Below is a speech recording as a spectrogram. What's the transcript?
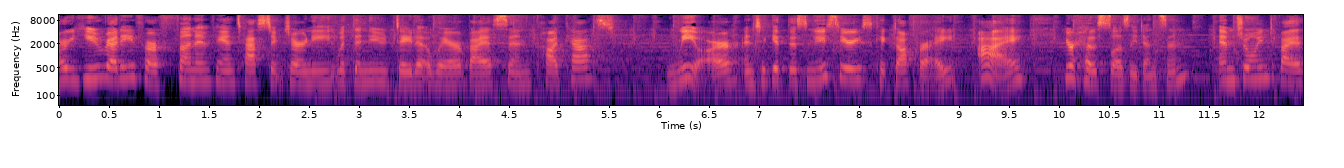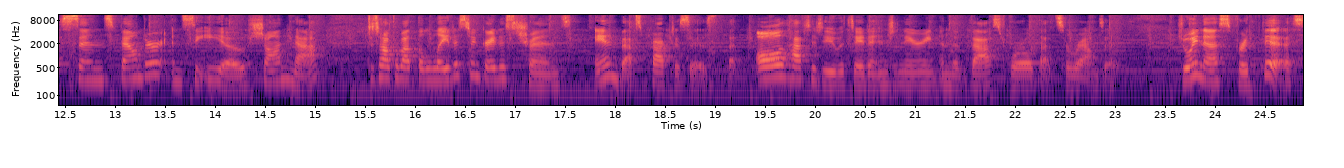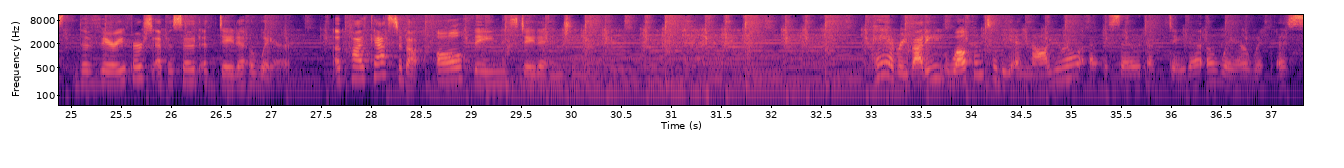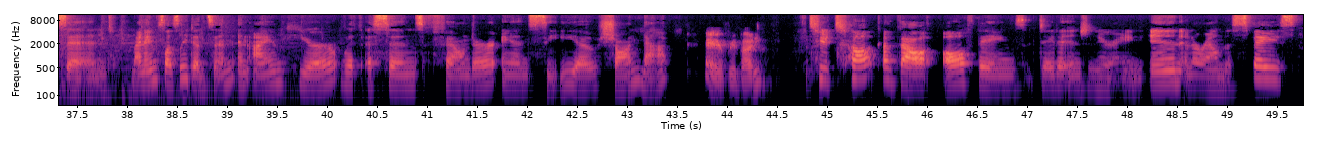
Are you ready for a fun and fantastic journey with the new Data Aware by Ascend podcast? We are, and to get this new series kicked off right, I, your host Leslie Denson, am joined by Ascend's founder and CEO Sean Knapp to talk about the latest and greatest trends and best practices that all have to do with data engineering and the vast world that surrounds it. Join us for this, the very first episode of Data Aware, a podcast about all things data engineering. Hey, everybody, welcome to the inaugural episode of Data Aware with Ascend. My name is Leslie Denson, and I am here with Ascend's founder and CEO, Sean Knapp. Hey, everybody to talk about all things data engineering in and around the space.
